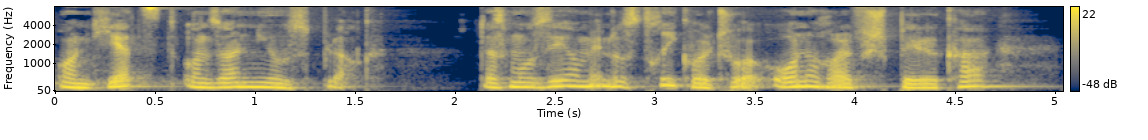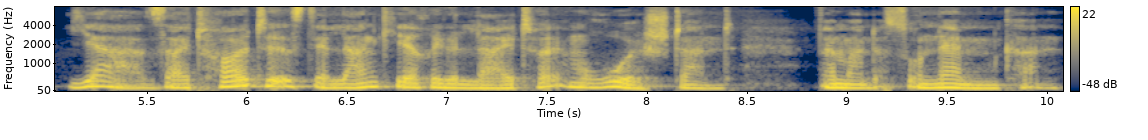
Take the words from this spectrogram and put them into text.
Und jetzt unser Newsblog. Das Museum Industriekultur ohne Rolf Spilker, ja, seit heute ist der langjährige Leiter im Ruhestand, wenn man das so nennen kann.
